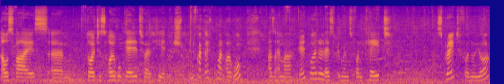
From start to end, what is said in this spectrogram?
Ausweis, ähm, deutsches Eurogeld, weil hier in, in Frankreich braucht man Euro. Also einmal Geldbeutel, der ist übrigens von Kate Sprayed von New York.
